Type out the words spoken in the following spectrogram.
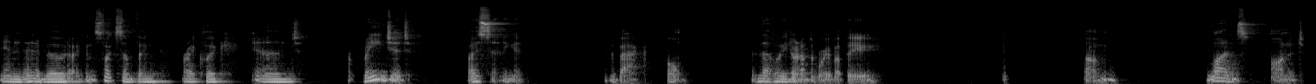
in edit mode, I can select something, right click, and arrange it by sending it to the back. Boom. And that way you don't have to worry about the um, lines on it.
